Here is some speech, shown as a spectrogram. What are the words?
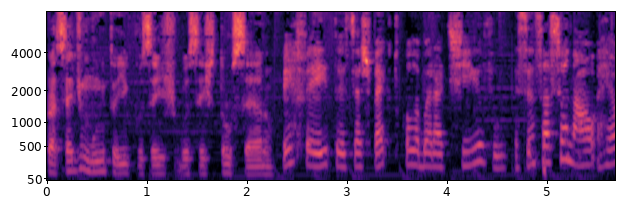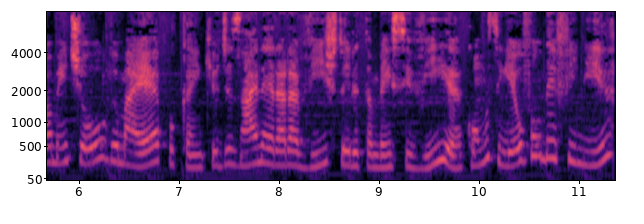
procede muito aí que vocês, vocês trouxeram. Perfeito. Esse aspecto colaborativo é sensacional. Realmente houve uma época em que o designer era visto, ele também se via como assim, eu vou definir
